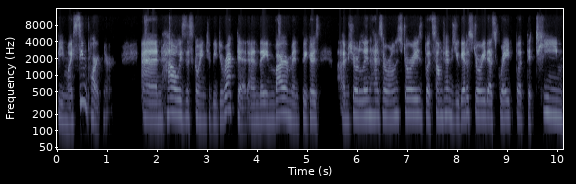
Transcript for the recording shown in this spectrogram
be my scene partner and how is this going to be directed and the environment because I'm sure Lynn has her own stories, but sometimes you get a story that's great, but the team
